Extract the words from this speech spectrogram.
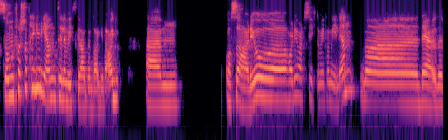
som fortsatt henger igjen til en viss grad en dag i dag. Um, og så har det jo vært sykdom i familien. Det er jo det,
